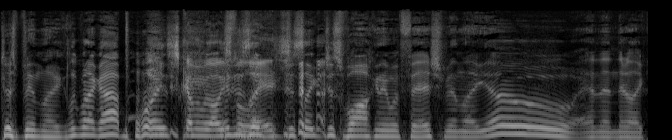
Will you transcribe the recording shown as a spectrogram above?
just been like, "Look what I got, boys." just coming with all these And just like, fillets. just like just walking in with fish, being like, "Yo," and then they're like,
